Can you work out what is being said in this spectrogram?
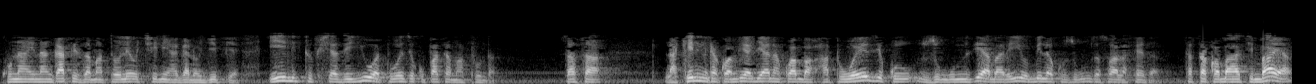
Kuna aina ngapi za matoleo chini ya agano jipya? Ili tukishazijua tuweze kupata matunda. Sasa lakini nikakwambia jana kwamba hatuwezi kuzungumzia habari hiyo bila kuzungumza swala la fedha. Sasa kwa bahati mbaya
